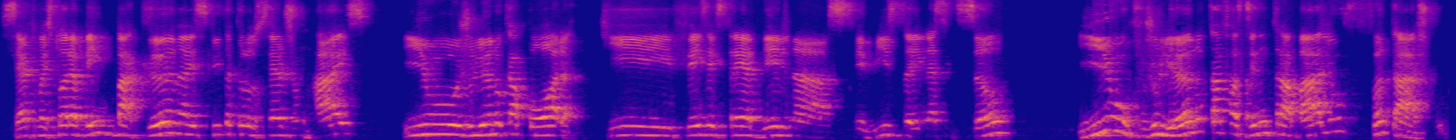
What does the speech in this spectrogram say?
certo? Uma história bem bacana, escrita pelo Sérgio Reis e o Juliano Capora, que fez a estreia dele nas revistas aí nessa edição. E o Juliano está fazendo um trabalho fantástico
